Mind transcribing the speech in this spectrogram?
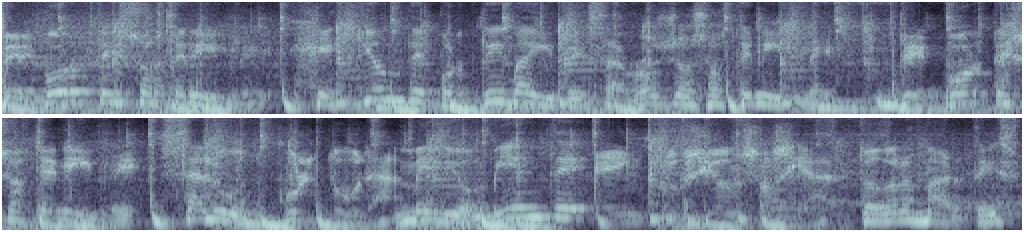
Deporte sostenible, gestión deportiva y desarrollo sostenible. Deporte sostenible, salud, cultura, medio ambiente e inclusión social. Todos los martes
